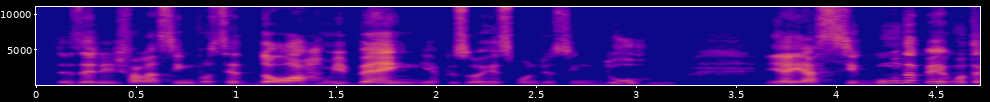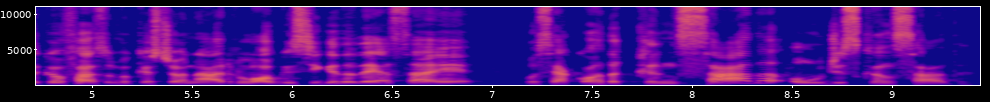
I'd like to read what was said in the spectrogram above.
muitas vezes a gente fala assim, você dorme bem? E a pessoa responde assim, durmo. E aí a segunda pergunta que eu faço no meu questionário, logo em seguida dessa, é, você acorda cansada ou descansada?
